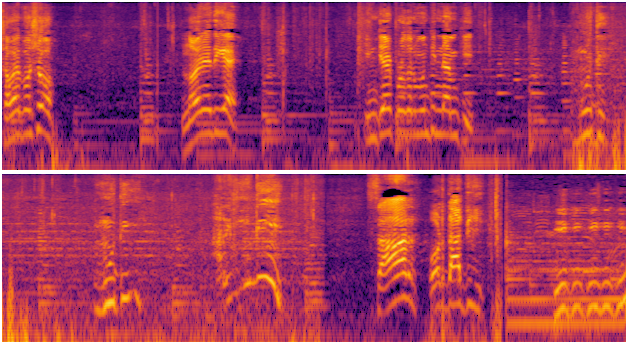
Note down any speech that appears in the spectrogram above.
সবাই বসো। নয়ন এদিকে আয়। ইন্ডিয়ার প্রধানমন্ত্রীর নাম কি? মুদি। মুদি? আরে মুদি! স্যার ওর দাদি। কি কি কি কি কি?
